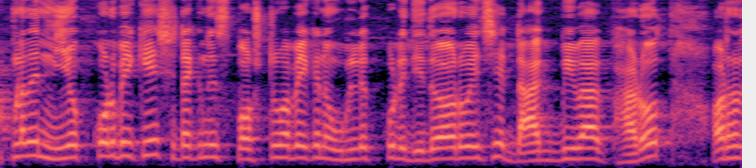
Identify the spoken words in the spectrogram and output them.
আপনাদের নিয়োগ করবে কে সেটা কিন্তু স্পষ্টভাবে এখানে উল্লেখ করে দিয়ে দেওয়া রয়েছে ডাক বিভাগ ভারত। অর্থাৎ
